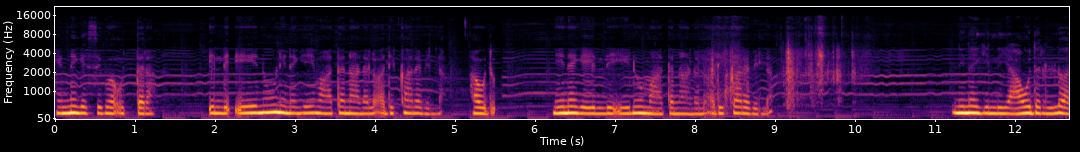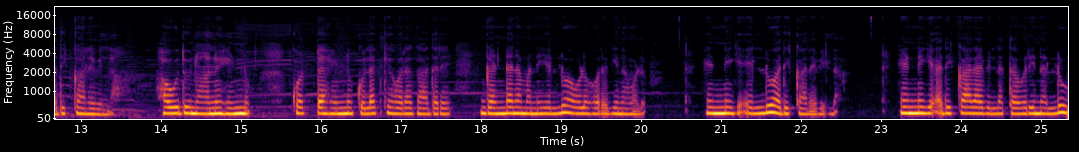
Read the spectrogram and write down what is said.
ಹೆಣ್ಣಿಗೆ ಸಿಗುವ ಉತ್ತರ, ಇಲ್ಲಿ ಏನೂ ನಿನಗೆ ಮಾತನಾಡಲು ಅಧಿಕಾರವಿಲ್ಲ. ಹೌದು, ನಿನಗೆ ಇಲ್ಲಿ ಏನೂ ಮಾತನಾಡಲು ಅಧಿಕಾರವಿಲ್ಲ. ನಿನಗಿಲ್ಲಿ ಯಾವುದರಲ್ಲೂ ಅಧಿಕಾರವಿಲ್ಲ. ಹೌದು, ನಾನು ಹೆಣ್ಣು. ಕೊಟ್ಟ ಹೆಣ್ಣು ಕುಲಕ್ಕೆ ಹೊರಗಾದರೆ ಗಂಡನ ಮನೆಯಲ್ಲೂ ಅವಳು ಹೊರಗಿನವಳು. ಹೆಣ್ಣಿಗೆ ಎಲ್ಲೂ ಅಧಿಕಾರವಿಲ್ಲ. ಹೆಣ್ಣಿಗೆ ಅಧಿಕಾರವಿಲ್ಲ ತವರಿನಲ್ಲೂ,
